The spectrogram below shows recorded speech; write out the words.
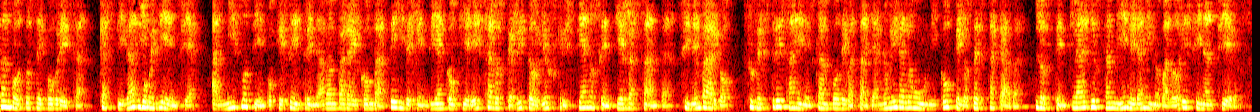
Juraban votos de pobreza, castidad y obediencia, al mismo tiempo que se entrenaban para el combate y defendían con fiereza los territorios cristianos en Tierra Santa. Sin embargo, su destreza en el campo de batalla no era lo único que los destacaba. Los templarios también eran innovadores financieros.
